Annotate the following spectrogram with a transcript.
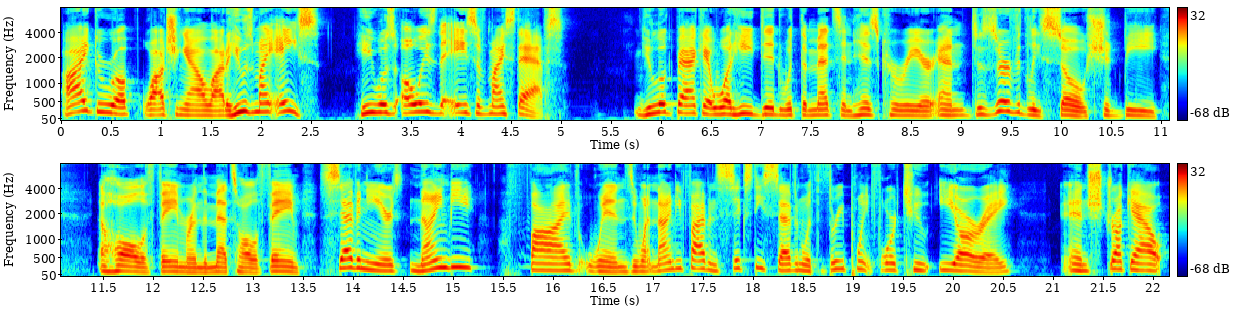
I grew up watching Al Leiter. He was my ace. He was always the ace of my staffs. You look back at what he did with the Mets in his career, and deservedly so, should be a Hall of Famer in the Mets Hall of Fame. Seven years, 95 wins. He went 95 and 67 with a 3.42 ERA and struck out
